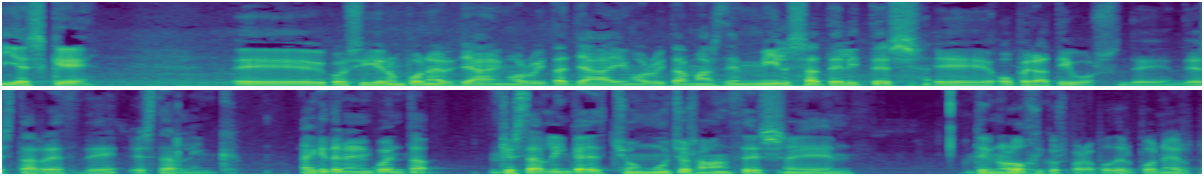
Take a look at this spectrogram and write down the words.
y es que eh, consiguieron poner ya en órbita, ya hay en órbita más de mil satélites eh, operativos de, esta red de Starlink. Hay que tener en cuenta que Starlink ha hecho muchos avances eh, tecnológicos para poder poner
